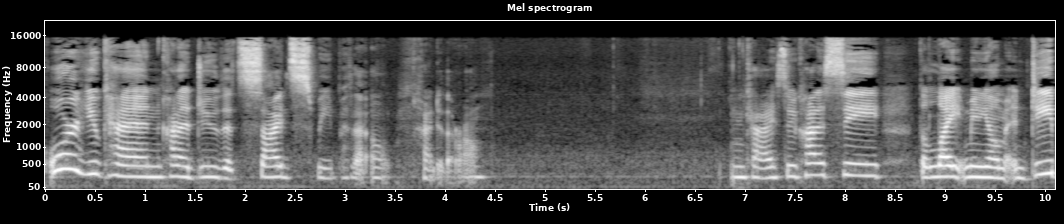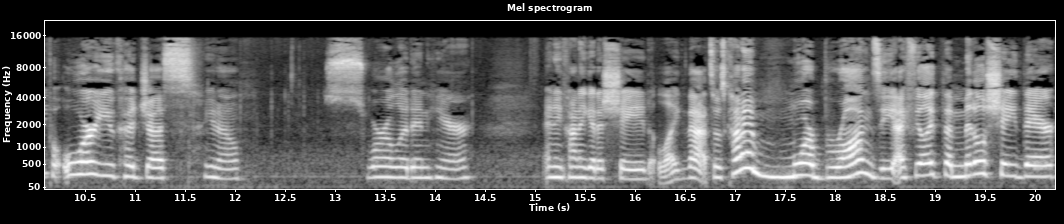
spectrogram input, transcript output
Or you can kind of do the side sweep that, oh, kind of did that wrong. Okay, so you kind of see the light, medium, and deep, or you could just, you know, swirl it in here and you kind of get a shade like that. So it's kind of more bronzy. I feel like the middle shade there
